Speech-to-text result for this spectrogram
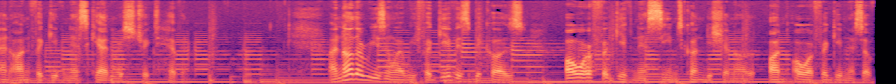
and unforgiveness can restrict heaven. Another reason why we forgive is because our forgiveness seems conditional on our forgiveness of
